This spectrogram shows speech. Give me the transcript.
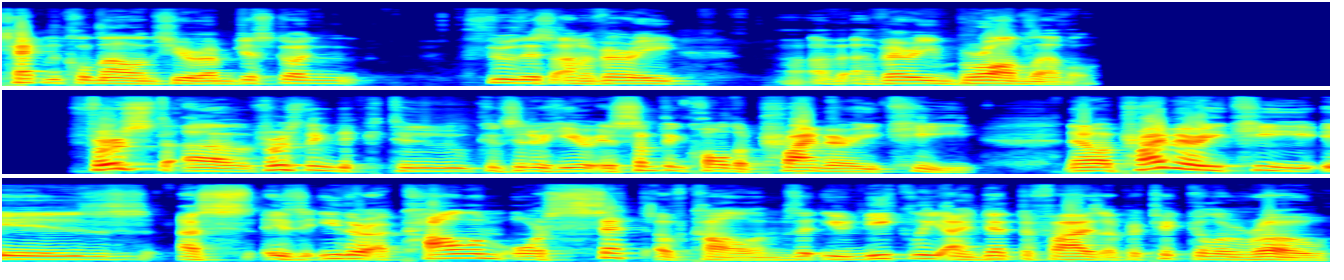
technical knowledge here. I'm just going through this on a very, a, a very broad level. First, uh, first thing to, to consider here is something called a primary key. Now, a primary key is a, is either a column or set of columns that uniquely identifies a particular row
